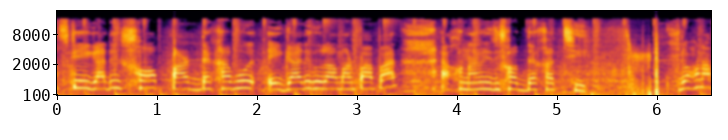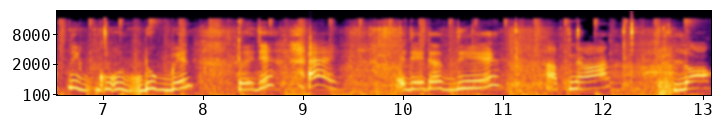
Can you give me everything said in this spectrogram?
আজকে এই গাড়ির সব পার্ট দেখাবো। এই গাড়ি হলো আমার পাপার। এখন আমি সব দেখাচ্ছি। যখন আপনি ঢুকবেন, তো এই যে, এই এই যে এটা দিয়ে আপনার লক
